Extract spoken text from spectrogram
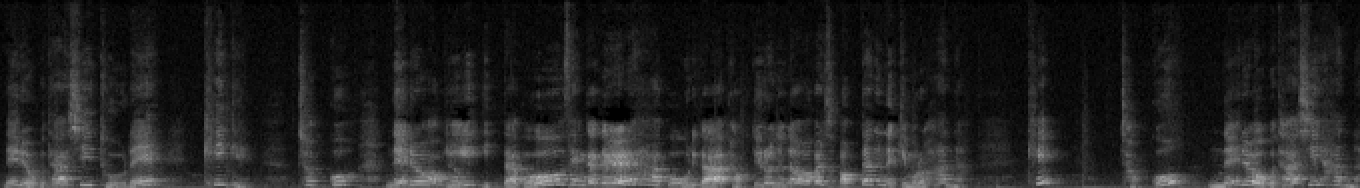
내려오고 다시 둘에 킥에 접고 내려오기 있다고 생각을 하고 우리가 벽 뒤로는 넘어갈 수 없다는 느낌으로 하나 킥 접고 내려오고 다시 하나.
